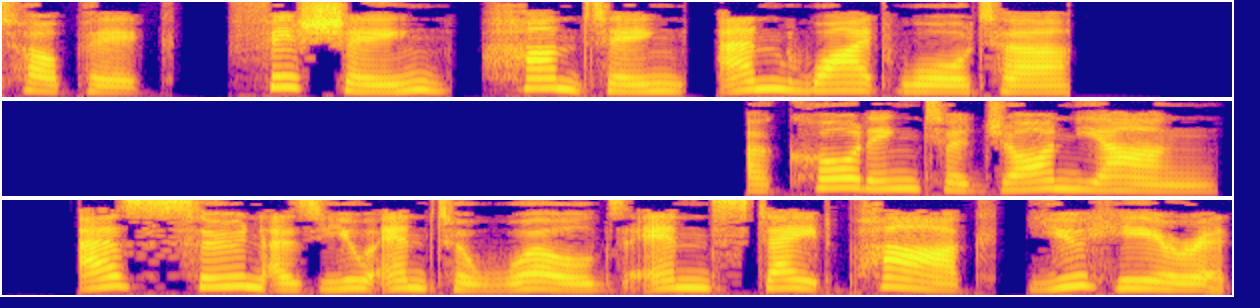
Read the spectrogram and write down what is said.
Topic: Fishing, hunting, and whitewater. According to John Young, as soon as you enter World's End State Park, you hear it,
